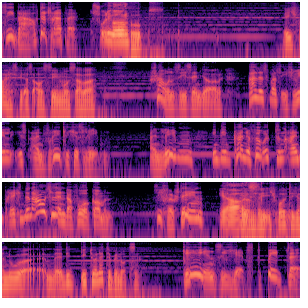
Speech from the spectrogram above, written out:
Sie da, auf der Treppe. Entschuldigung. Ups. Ich weiß, wie das aussehen muss, aber Schauen Sie, Senor, alles, was ich will, ist ein friedliches Leben. Ein Leben, in dem keine verrückten, einbrechenden Ausländer vorkommen. Sie verstehen? Ja, hören ich, Sie, ich wollte ja nur ähm, die, die Toilette benutzen. Gehen Sie jetzt, bitte.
